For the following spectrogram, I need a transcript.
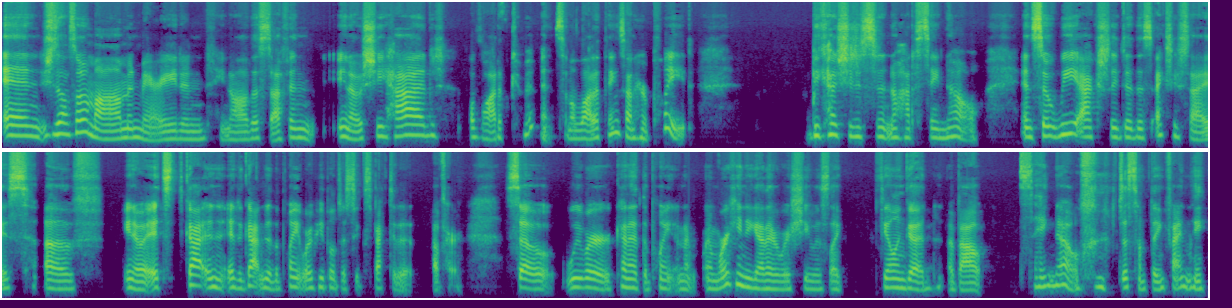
And she's also a mom and married and, you know, all this stuff. And, you know, she had a lot of commitments and a lot of things on her plate because she just didn't know how to say no. And so we actually did this exercise of, you know, it's gotten it had gotten to the point where people just expected it of her. So we were kind of at the point and, and working together where she was like feeling good about saying no to something finally.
